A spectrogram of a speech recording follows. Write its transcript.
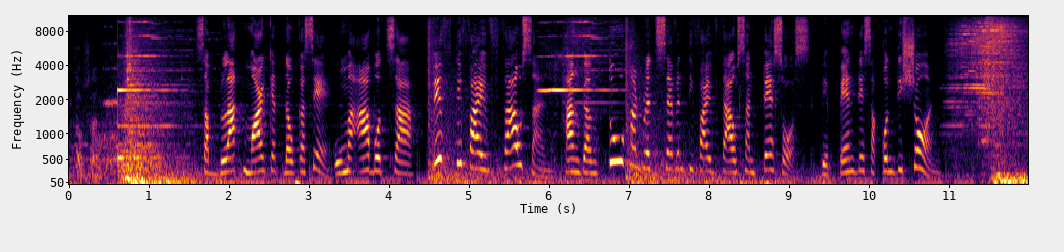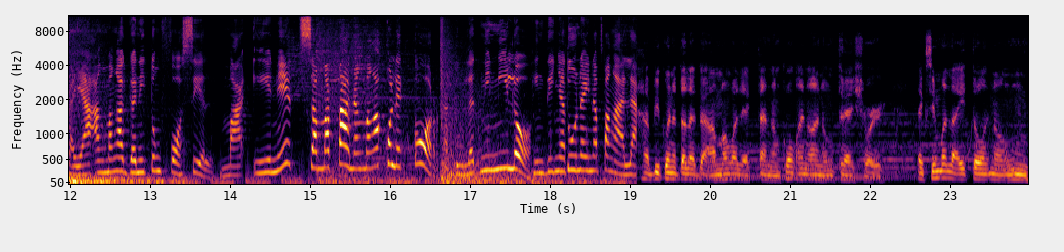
300,000. Sa black market daw kasi, umaabot sa 55,000 hanggang 275,000 pesos. Depende sa kondisyon. Kaya ang mga ganitong fossil, mainit sa mata ng mga kolektor katulad ni Nilo. Hindi niya tunay na pangalan. Habi ko na talaga ang mangolekta ng kung ano-anong treasure. Nagsimula ito nung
